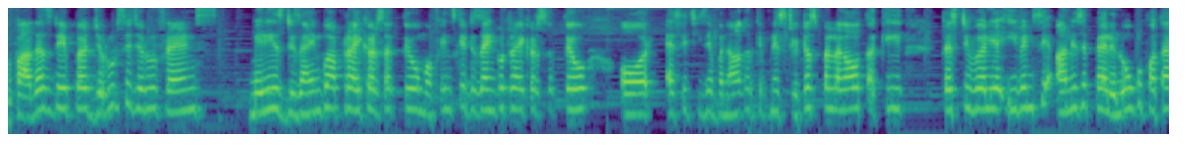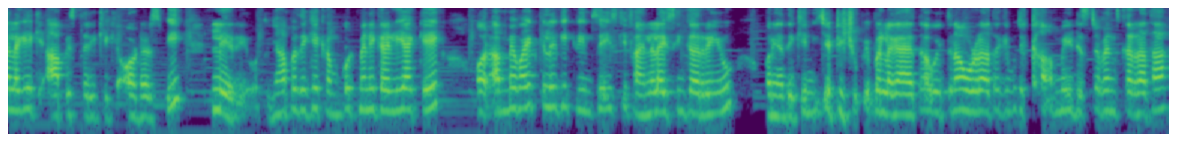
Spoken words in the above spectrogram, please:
तो फादर्स डे पर ज़रूर से ज़रूर फ्रेंड्स मेरी इस डिज़ाइन को आप ट्राई कर सकते हो मफिन्स के डिज़ाइन को ट्राई कर सकते हो और ऐसी चीज़ें बना करके अपने स्टेटस पर लगाओ ताकि फेस्टिवल या इवेंट से आने से पहले लोगों को पता लगे कि आप इस तरीके के ऑर्डर्स भी ले रहे हो। तो यहाँ पर देखिए क्रमकोट मैंने कर लिया केक और अब मैं व्हाइट कलर की क्रीम से इसकी फाइनलाइजिंग कर रही हूँ और यहाँ देखिए नीचे टिश्यू पेपर लगाया था, वो इतना उड़ रहा था कि मुझे काम में ही डिस्टर्बेंस कर रहा था।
